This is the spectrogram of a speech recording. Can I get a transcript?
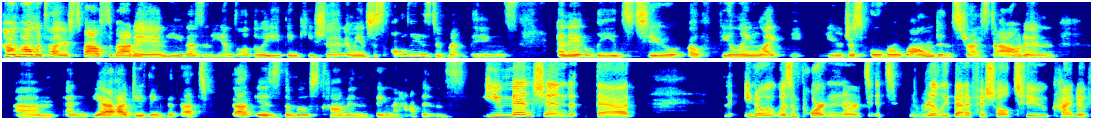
Come home and tell your spouse about it, and he doesn't handle it the way you think he should. I mean, it's just all these different things, and it leads to a feeling like you're just overwhelmed and stressed out, and um, and yeah, I do think that that's that is the most common thing that happens. You mentioned that you know it was important or it's, it's really beneficial to kind of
